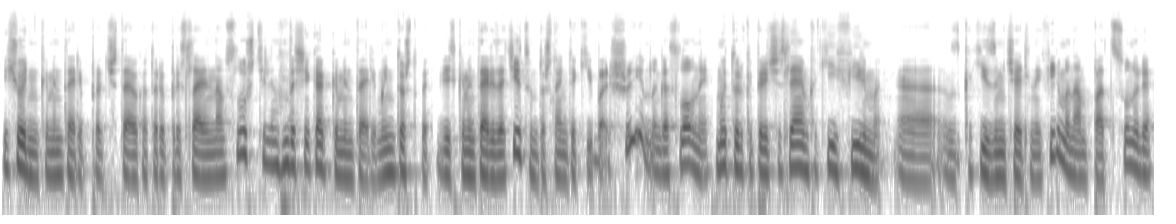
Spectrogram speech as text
Еще один комментарий прочитаю, который прислали нам слушатели, ну точнее как комментарий. Мы не то чтобы весь комментарий зачитываем, то что они такие большие, многословные. Мы только перечисляем, какие фильмы, э, какие замечательные фильмы нам подсунули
